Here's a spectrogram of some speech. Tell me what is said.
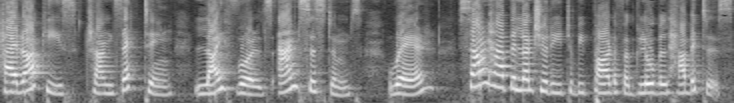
hierarchies transacting life worlds and systems where some have the luxury to be part of a global habitus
